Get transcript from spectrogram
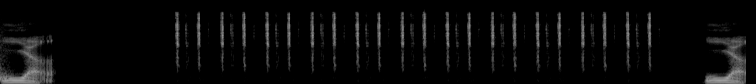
Yeah. Yeah.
